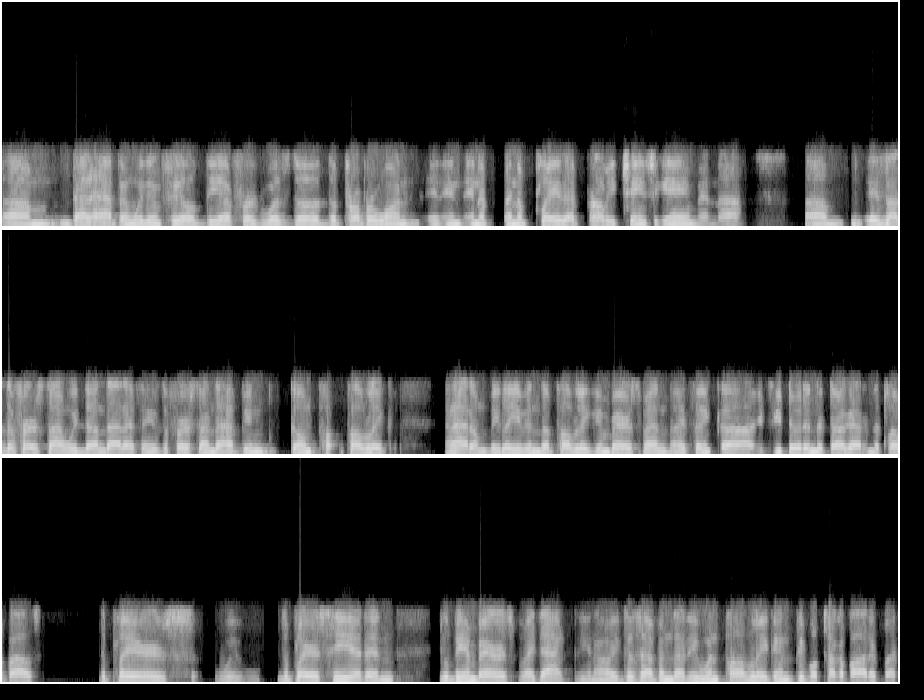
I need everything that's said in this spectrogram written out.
um, that happened. We didn't the effort was the the proper one in, in, in a in a play that probably changed the game. And uh, um, it's not the first time we've done that. I think it's the first time that have been gone pu- public. And I don't believe in the public embarrassment. I think uh, if you do it in the dugout in the clubhouse, the players the players see it and you'll be embarrassed by that. You know, it just happened that it went public and people talk about it, but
